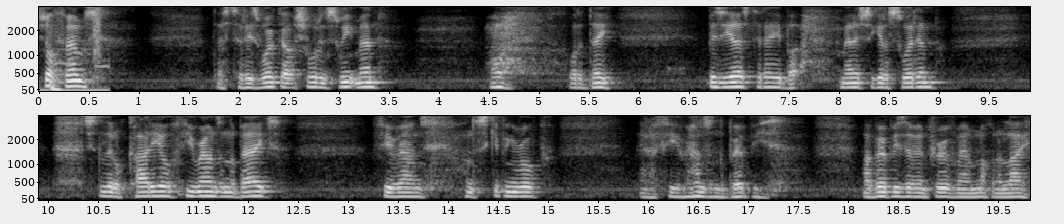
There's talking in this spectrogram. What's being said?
So, fams, that's today's workout. Short and sweet, man. Ah, what a day. Busy as today, but managed to get a sweat in. Just a little cardio, a few rounds on the bags, a few rounds on the skipping rope, and a few rounds on the burpees. My burpees have improved, man. I'm not gonna lie.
